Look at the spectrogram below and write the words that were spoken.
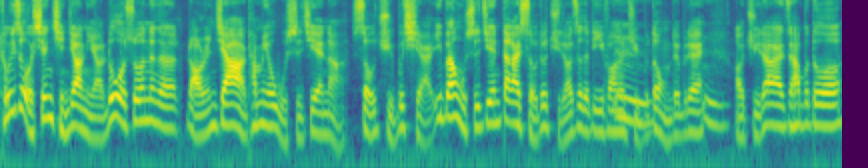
涂医师，我先请教你啊，如果说那个老人家啊，他们有五十肩呐，手举不起来，一般五十肩大概手都举到这个地方就举不动，嗯、对不对？哦、嗯，举大概差不多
